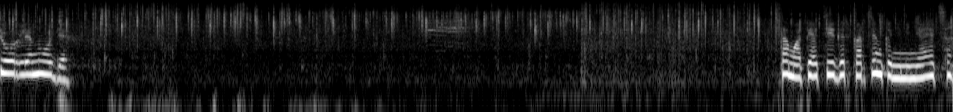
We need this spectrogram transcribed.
терли ноги. Там опять Игорь, картинка не меняется.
